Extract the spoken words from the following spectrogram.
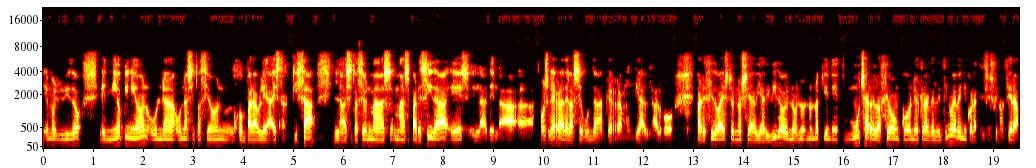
hemos vivido, en mi opinión, una, una situación comparable a esta. Quizá la situación más, más parecida es la de la uh, posguerra de la Segunda Guerra Mundial. Algo parecido a esto no se había vivido, no, no, no tiene mucha relación con el crack del 29 ni con la crisis financiera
